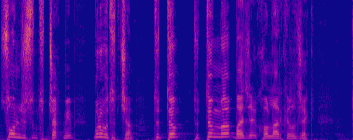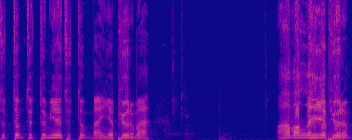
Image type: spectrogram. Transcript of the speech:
Sonuncusunu tutacak mıyım? Bunu mu tutacağım? Tuttum. Tuttum mu? Baca kollar kırılacak. Tuttum tuttum yine tuttum. Ben yapıyorum ha. Aha vallahi yapıyorum.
